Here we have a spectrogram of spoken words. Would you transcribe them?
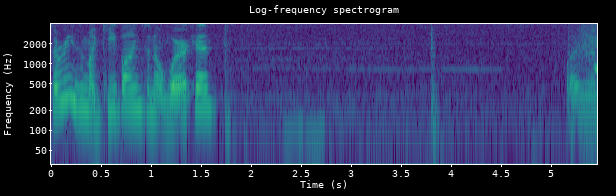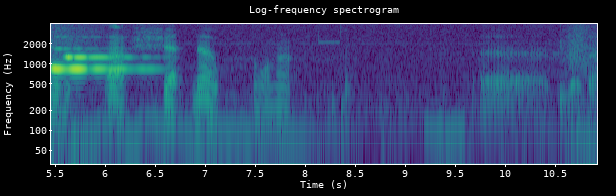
Some reason my keybinds are not working. Ah, shit. No. I want that. Uh, be right back.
